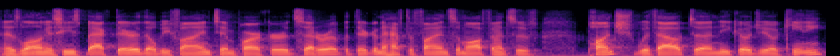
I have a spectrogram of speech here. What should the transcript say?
As long as he's back there, they'll be fine. Tim Parker, et cetera. But they're going to have to find some offensive punch without uh, Nico Gioacchini.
